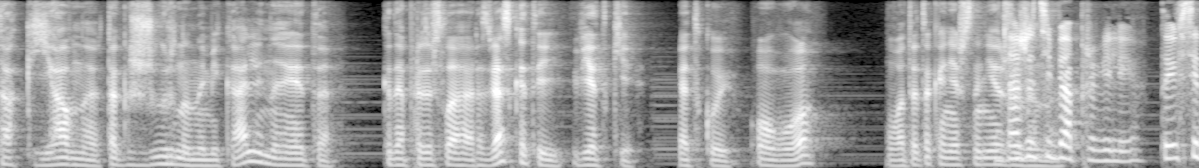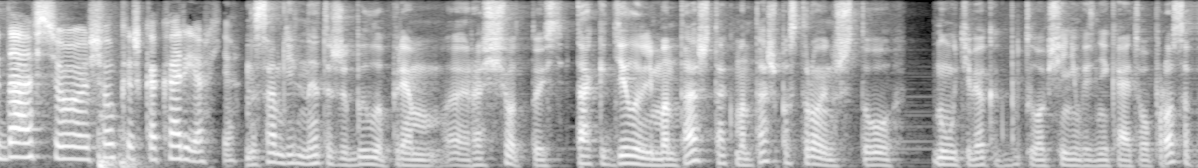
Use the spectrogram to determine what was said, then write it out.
так явно, так жирно намекали на это. Когда произошла развязка этой ветки, я такой, ого, вот это, конечно, неожиданно. Даже тебя провели. Ты всегда все щелкаешь как орехи. На самом деле на это же было прям э, расчет. То есть так делали монтаж, так монтаж построен, что ну, у тебя как будто вообще не возникает вопросов.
